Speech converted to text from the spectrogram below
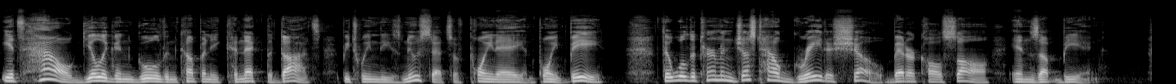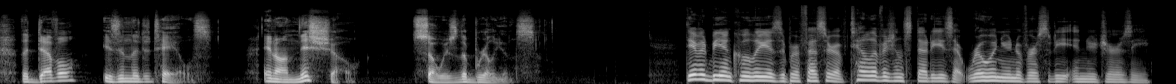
It's how Gilligan, Gould, and Company connect the dots between these new sets of Point A and Point B that will determine just how great a show Better Call Saul ends up being. The devil is in the details, and on this show, so is the brilliance. David Bianculli is a professor of television studies at Rowan University in New Jersey.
